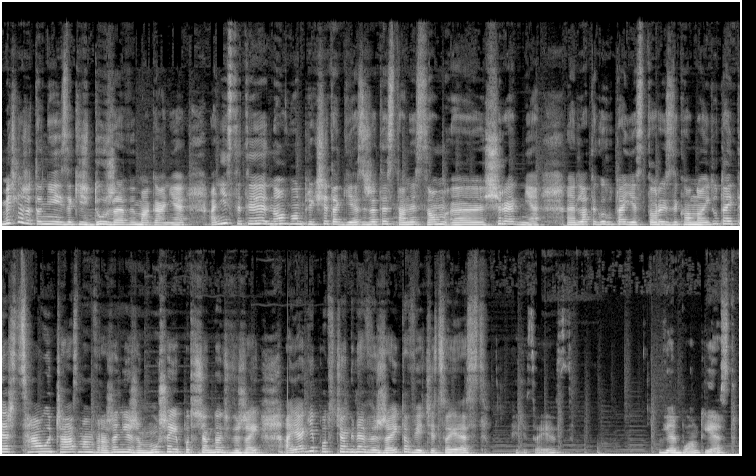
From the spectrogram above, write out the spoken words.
Myślę, że to nie jest jakieś duże wymaganie, a niestety no, w Bonprixie tak jest, że te stany są e, średnie. E, dlatego tutaj jest to ryzyko. No i tutaj też cały czas mam wrażenie, że muszę je podciągnąć wyżej. A jak je podciągnę wyżej, to wiecie co jest. Wiecie co jest? Wielbłąd jest.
